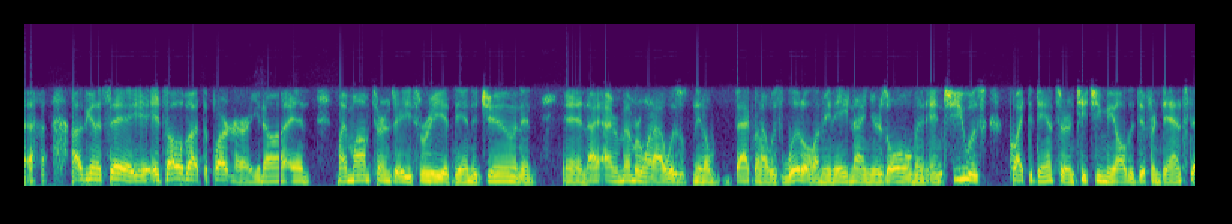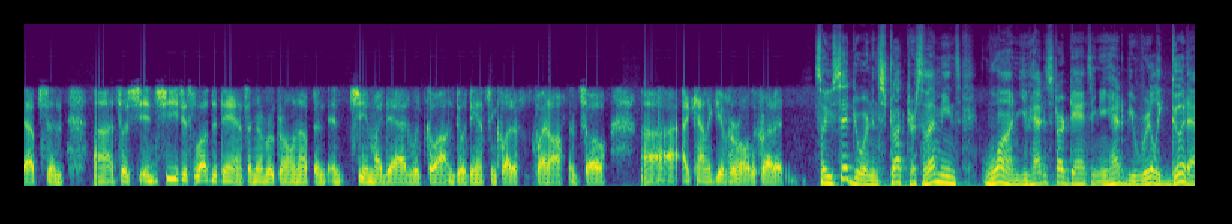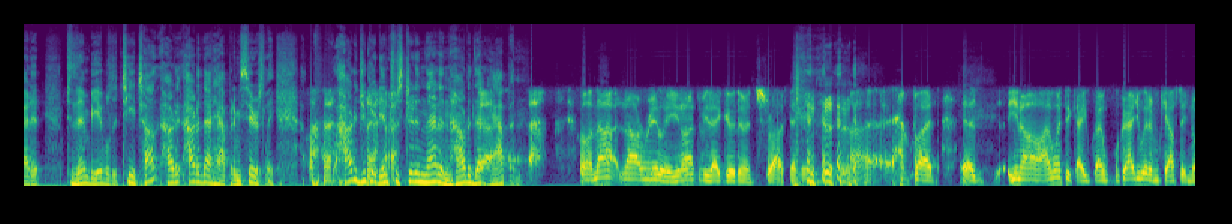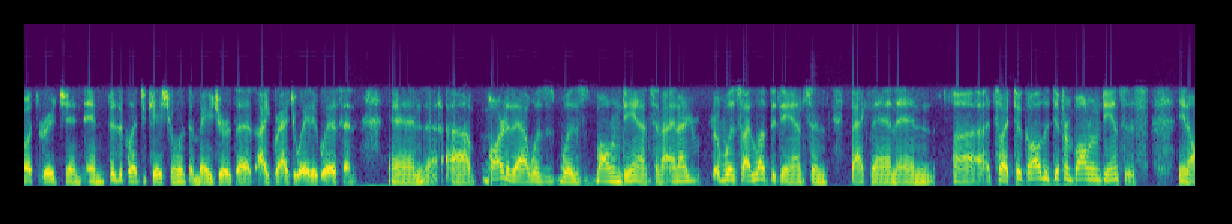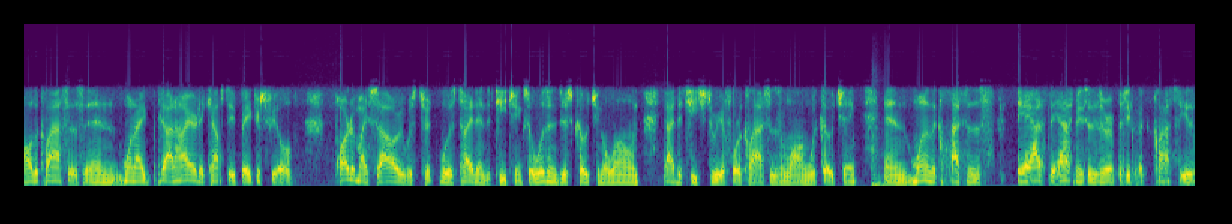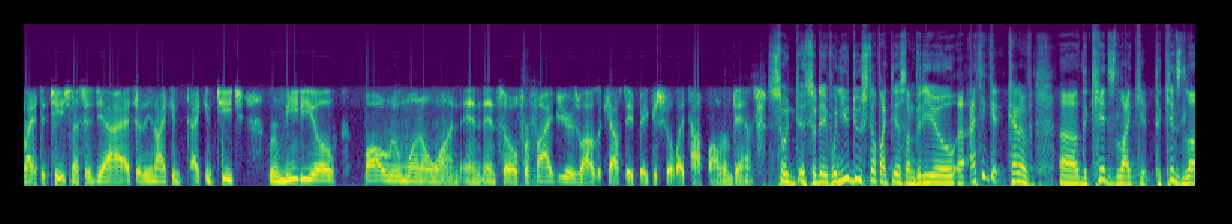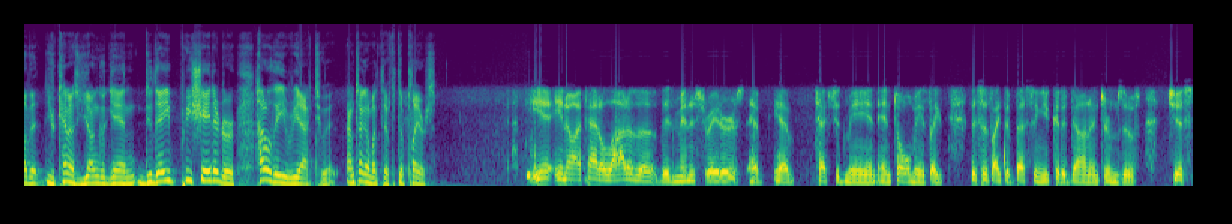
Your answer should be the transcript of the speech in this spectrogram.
I was going to say it's all about the partner, you know. And my mom turns 83 at the end of June, and and I, I remember when I was, you know, back when I was little. I mean, eight nine years old, and, and she was quite the dancer and teaching me all the different dance steps, and uh, so she, and she just loved to dance. I remember growing up, and, and she and my dad would go out and go dancing quite a, quite often. So uh, I kind of give her all the credit. So you said you were an instructor. So that means one, you had to start dancing. And you had to be really good at it to then be able to teach. How how did, how did that happen? I mean, seriously, how did you get interested in that, and how did that happen? Well, not not really. You don't have to be that good to instruct. I mean, uh, but uh, you know, I went to I, I graduated from Cal State Northridge, and, and physical education was the major that I graduated with, and and uh, part of that was was ballroom dance, and I, and I was I loved to dance, and back then, and uh, so I took all the different ballroom dances, you know, all the classes, and when I got hired at Cal State Bakersfield part of my salary was t- was tied into teaching, so it wasn't just coaching alone. I had to teach three or four classes along with coaching, and one of the classes they asked they asked me, said, "Is there a particular class that you'd like to teach?" And I said, "Yeah." I said, "You know, I can I can teach remedial." Ballroom 101, and and so for five years while I was at Cal State Bakersfield, I taught ballroom dance. So, so Dave, when you do stuff like this on video, uh, I think it kind of uh, the kids like it. The kids love it. You're kind of young again. Do they appreciate it, or how do they react to it? I'm talking about the, the players. Yeah, you know, I've had a lot of the, the administrators have have texted me and, and told me it's like this is like the best thing you could have done in terms of just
